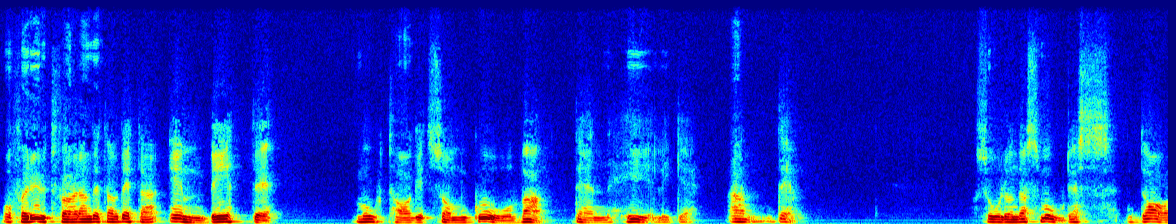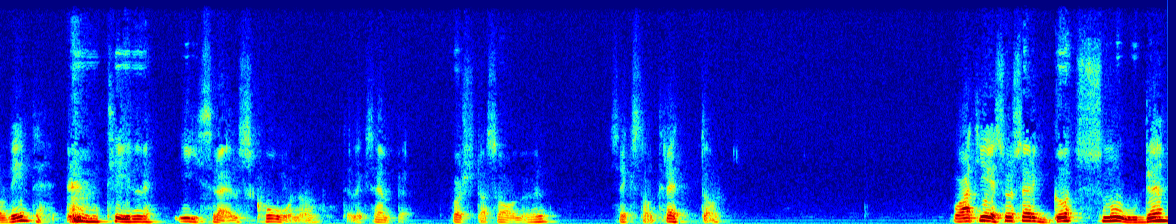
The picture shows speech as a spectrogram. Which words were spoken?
och för utförandet av detta ämbete mottagit som gåva den helige Ande. Sålunda smordes David till Israels konung till exempel. Första Samuel 16.13. Och att Jesus är Guds mode,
